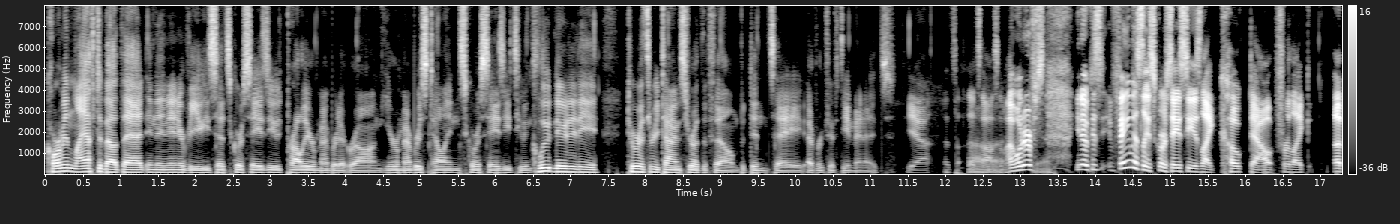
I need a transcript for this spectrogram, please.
Corman laughed about that in an interview. He said Scorsese probably remembered it wrong. He remembers telling Scorsese to include nudity two or three times throughout the film, but didn't say every 15 minutes. Yeah, that's that's Uh, awesome. I wonder if you know because famously Scorsese is like coked out for like a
